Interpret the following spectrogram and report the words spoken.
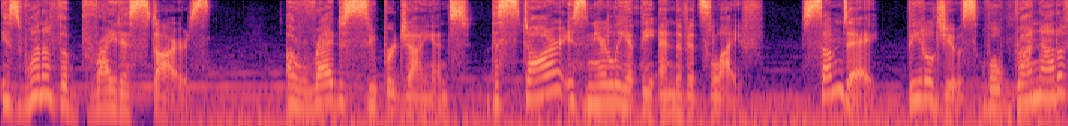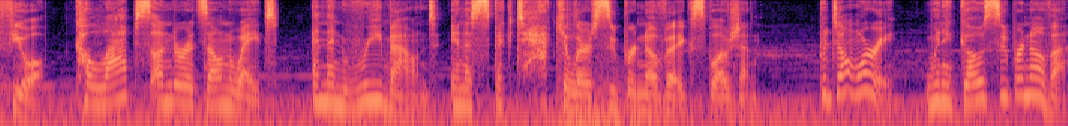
is one of the brightest stars. A red supergiant, the star is nearly at the end of its life. Someday, Betelgeuse will run out of fuel, collapse under its own weight, and then rebound in a spectacular supernova explosion. But don't worry, when it goes supernova,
